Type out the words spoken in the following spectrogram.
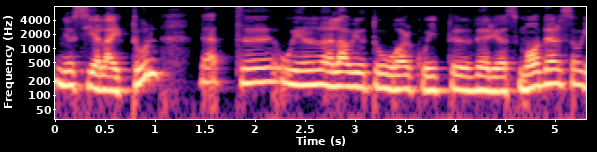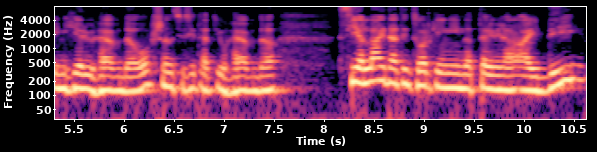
new CLI tool that uh, will allow you to work with uh, various models. So in here you have the options. You see that you have the CLI that it's working in the terminal ID.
